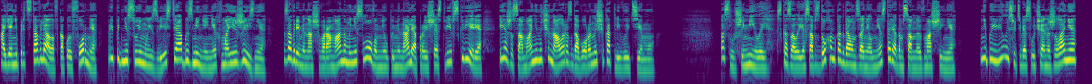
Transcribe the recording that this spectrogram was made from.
а я не представляла, в какой форме преподнесу ему известие об изменениях в моей жизни. За время нашего романа мы ни словом не упоминали о происшествии в сквере, я же сама не начинала разговора на щекотливую тему. «Послушай, милый», — сказала я со вздохом, когда он занял место рядом со мной в машине. «Не появилось у тебя случайно желание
